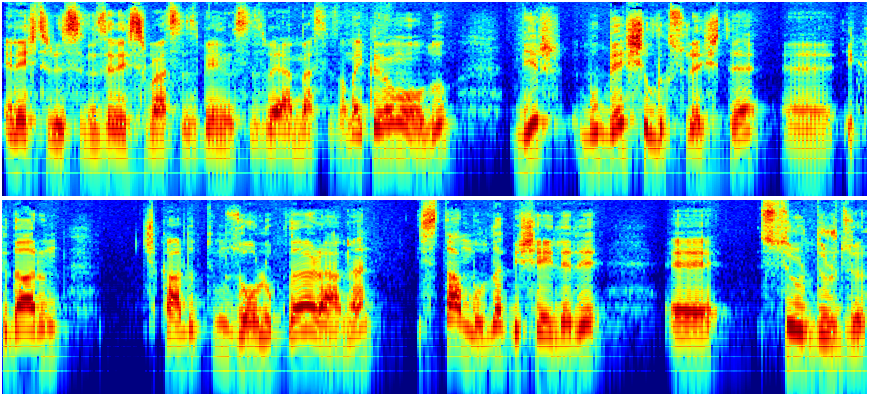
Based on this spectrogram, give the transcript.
eleştirirsiniz, eleştirmezsiniz, beğenirsiniz, beğenmezsiniz. Ama Ekrem İmamoğlu bir bu beş yıllık süreçte e, iktidarın çıkardığı tüm zorluklara rağmen İstanbul'da bir şeyleri e, sürdürdü.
